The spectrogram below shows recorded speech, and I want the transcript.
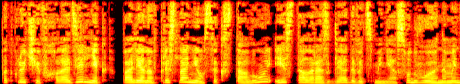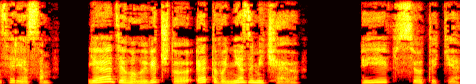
Подключив холодильник, Поленов прислонился к столу и стал разглядывать меня с удвоенным интересом. Я делала вид, что этого не замечаю. И все-таки,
